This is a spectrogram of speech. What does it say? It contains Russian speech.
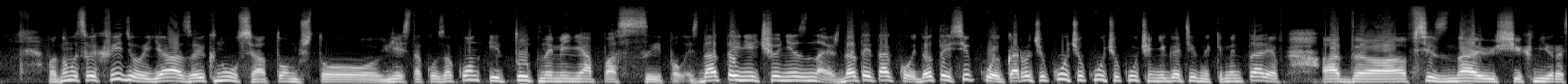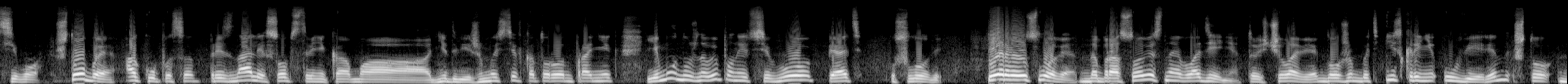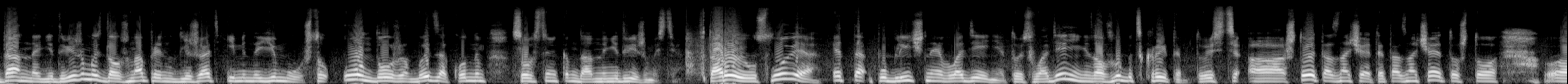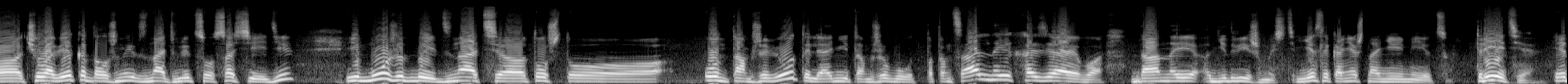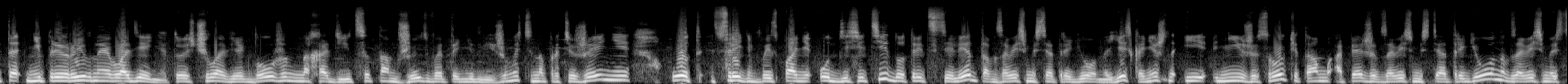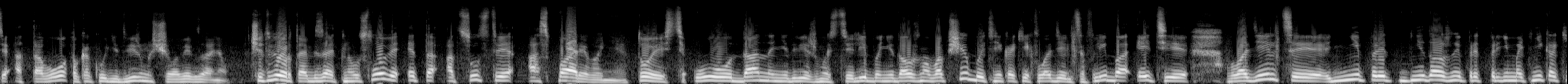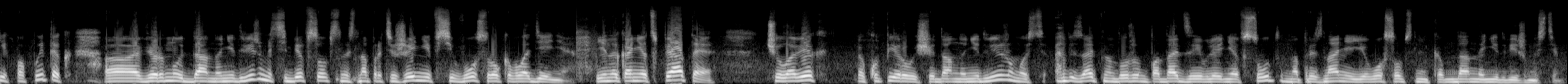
В одном из своих видео я заикнулся о том, что есть такой закон, и тут на меня посыпалось. Да ты ничего не знаешь, да ты такой, да ты секой. Короче, кучу-кучу-кучу негативных комментариев от э, всезнающих мира сего. Чтобы Акупаса признали собственником э, недвижимости, в которую он проник, ему нужно выполнить всего 5 условий. Первое условие – добросовестное владение. То есть человек должен быть искренне уверен, что данная недвижимость должна принадлежать именно ему, что он должен быть законным собственником данной недвижимости. Второе условие – это публичное владение. То есть владение не должно быть скрытым. То есть а, что это означает? Это означает то, что а, человека должны знать в лицо соседи и, может быть, знать а, то, что он там живет или они там живут, потенциальные хозяева данной недвижимости, если, конечно, они имеются. Третье – это непрерывное владение, то есть человек должен находиться там, жить в этой недвижимости на протяжении от, в среднем по Испании, от 10 до 30 лет, там, в зависимости от региона. Есть, конечно, и ниже сроки, там, опять же, в зависимости от региона, в зависимости от того, какую недвижимость человек занял. Четвертое обязательное условие – это отсутствие оспаривания. То есть у данной недвижимости либо не должно вообще быть никаких владельцев, либо эти владельцы не, пред, не должны предпринимать никаких попыток э, вернуть данную недвижимость себе в собственность на протяжении всего срока владения. И, наконец, пятое. Человек оккупирующий данную недвижимость, обязательно должен подать заявление в суд на признание его собственником данной недвижимости.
